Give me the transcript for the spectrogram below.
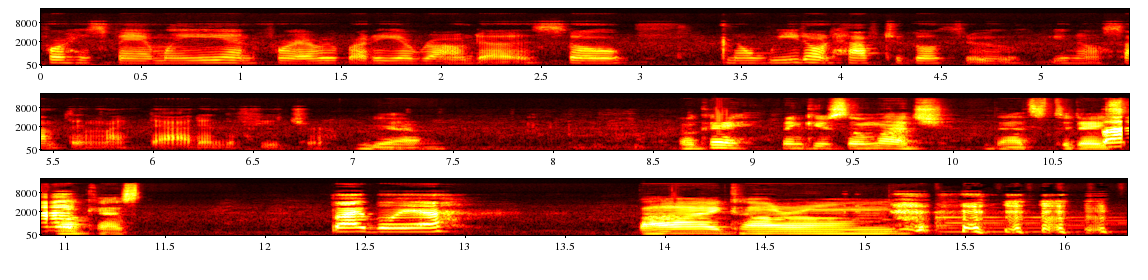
for his family and for everybody around us. So, you know, we don't have to go through you know something like that in the future. Yeah. Okay. Thank you so much. That's today's Bye, podcast. bye, Poya. Bye, Karem.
